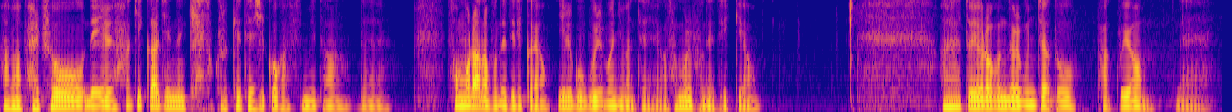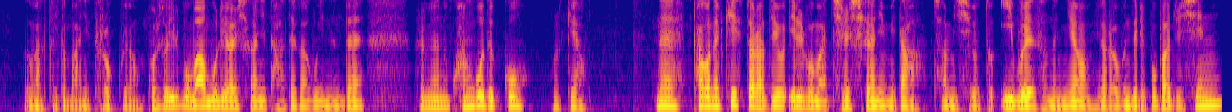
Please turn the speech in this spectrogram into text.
아마 발표 내일 하기까지는 계속 그렇게 되실 것 같습니다. 네. 선물 하나 보내드릴까요? 1991번님한테 제가 선물 보내드릴게요. 아, 또 여러분들 문자도 봤고요. 네. 음악들도 많이 들었고요. 벌써 1부 마무리할 시간이 다 돼가고 있는데 그러면 광고 듣고 올게요. 네, 박원의 Kiss the Radio 1부 마칠 시간입니다. 잠시 후 또 2부에서는요. 여러분들이 뽑아주신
